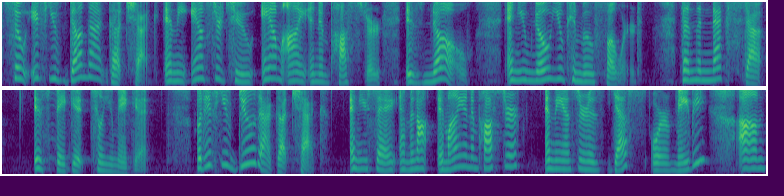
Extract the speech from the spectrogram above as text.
So if you've done that gut check and the answer to, am I an imposter is no, and you know you can move forward, then the next step is fake it till you make it. But if you do that gut check and you say, am I, not, am I an imposter? And the answer is yes or maybe, um,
